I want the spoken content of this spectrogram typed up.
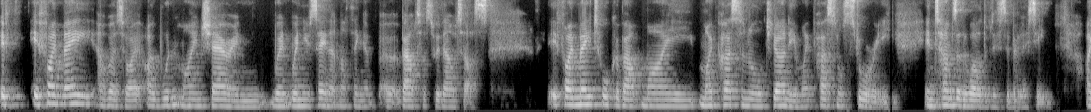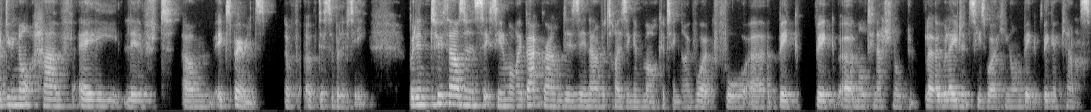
If if I may, Alberto, I, I wouldn't mind sharing when, when you say that nothing about us without us if I may talk about my my personal journey and my personal story in terms of the world of disability, I do not have a lived um, experience of, of disability. But in 2016, my background is in advertising and marketing. I've worked for a big, big uh, multinational global agencies working on big, big accounts.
